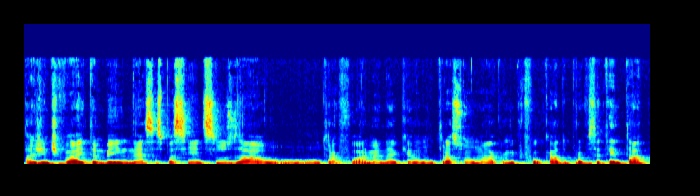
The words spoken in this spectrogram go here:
a gente vai também nessas pacientes usar o, o Ultraformer, né, que é um ultrassom macro microfocado, para você tentar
